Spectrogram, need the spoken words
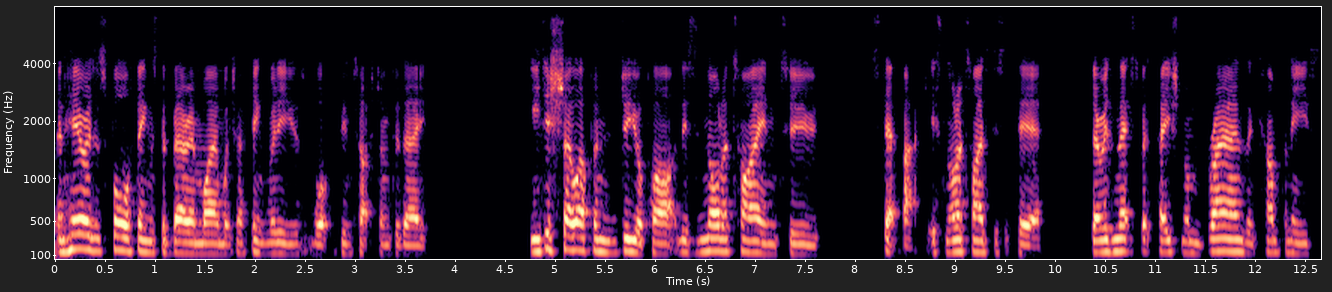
And here are just four things to bear in mind, which I think really is what's been touched on today. You just show up and do your part. This is not a time to step back. It's not a time to disappear. There is an expectation on brands and companies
